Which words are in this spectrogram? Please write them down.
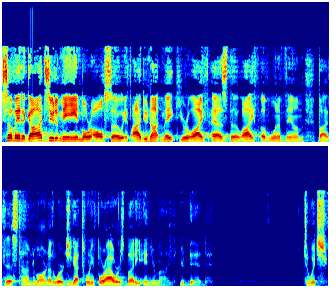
So may the gods do to me, and more also, if I do not make your life as the life of one of them by this time tomorrow. In other words, you got 24 hours, buddy, in your mind. You're dead. To which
